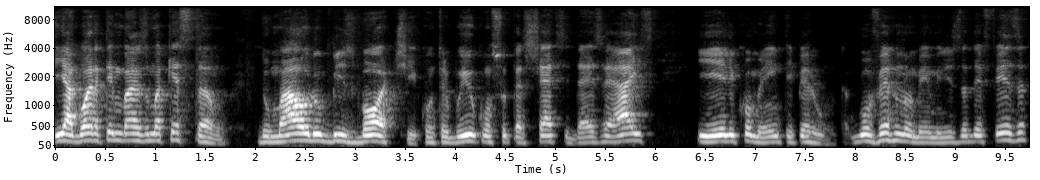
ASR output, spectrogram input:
e agora tem mais uma questão do Mauro Bisbotti, contribuiu com superchat de 10 reais e ele comenta e pergunta: governo nomeia o ministro da Defesa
